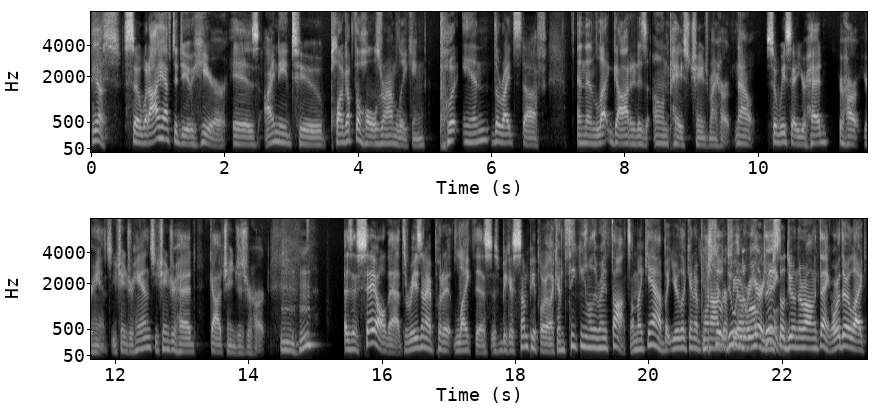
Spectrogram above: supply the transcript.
Yes. So what I have to do here is I need to plug up the holes where I'm leaking, put in the right stuff, and then let God at his own pace change my heart. Now, so we say your head, your heart, your hands. You change your hands, you change your head, God changes your heart. Mm-hmm. As I say all that, the reason I put it like this is because some people are like, I'm thinking all the right thoughts. I'm like, yeah, but you're looking at You're still pornography doing the over wrong here. You're still doing the wrong thing. Or they're like,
